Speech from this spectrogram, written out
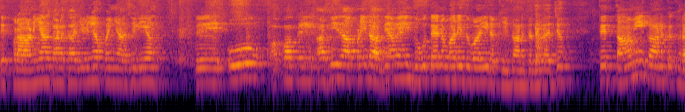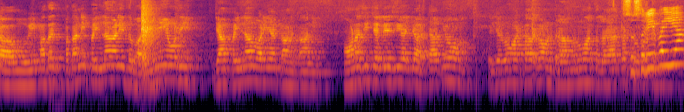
ਤੇ ਪੁਰਾਣੀਆਂ ਕਣਕਾਂ ਜਿਹੜੀਆਂ ਪਈਆਂ ਸੀਗੀਆਂ ਤੇ ਉਹ ਆਪਾਂ ਕਈ ਅਸੀਂ ਤਾਂ ਆਪਣੀ ਦੱਸਦੇ ਆ ਵੀ ਅਸੀਂ ਦੋ ਤਿੰਨ ਵਾਰੀ ਦਵਾਈ ਰੱਖੀ ਕਣਕ ਦੇ ਵਿੱਚ ਤੇ ਤਾਂ ਵੀ ਕਣਕ ਖਰਾਬ ਹੋ ਗਈ। ਮਤਲਬ ਪਤਾ ਨਹੀਂ ਪਹਿਲਾਂ ਵਾਲੀ ਦਵਾਈ ਨਹੀਂ ਆਉਂਦੀ ਜਾਂ ਪਹਿਲਾਂ ਵਾਲੀਆਂ ਕਣਕਾਂ ਨਹੀਂ। ਹੁਣ ਅਸੀਂ ਚੱਲੇ ਸੀ ਅੱਜ ਆਟਾ ਭਿਉਣ ਤੇ ਜਦੋਂ ਆਟਾ ਭਿਉਣ ਡਰਮ ਨੂੰ ਹੱਥ ਲਾਇਆ ਘੱਟੋ ਸੁਸਰੀ ਘੱਟ- ਪਈ ਆ?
